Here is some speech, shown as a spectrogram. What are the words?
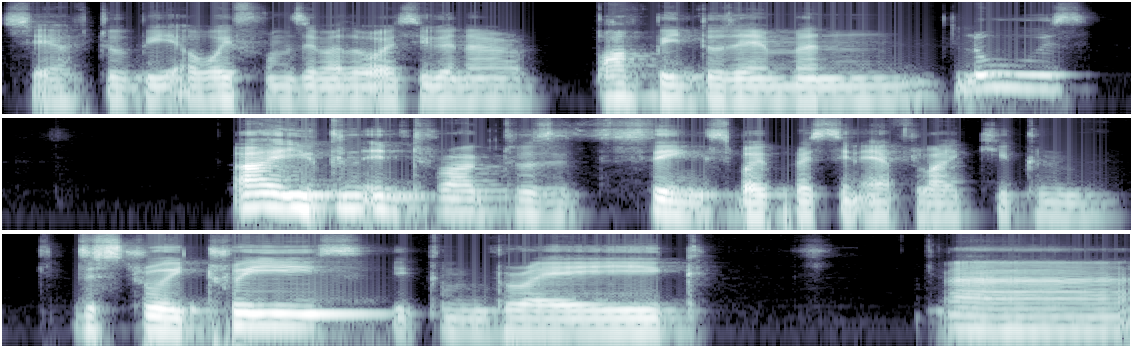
so you have to be away from them otherwise you're gonna bump into them and lose. Uh you can interact with things by pressing f like you can destroy trees you can break uh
